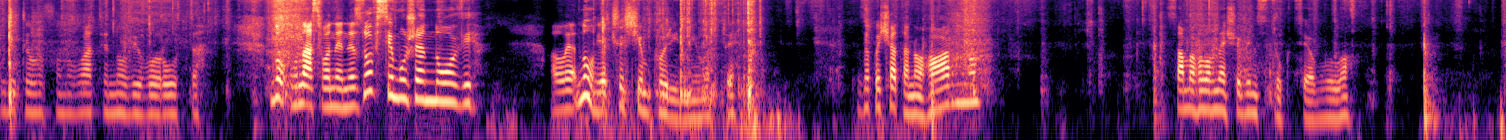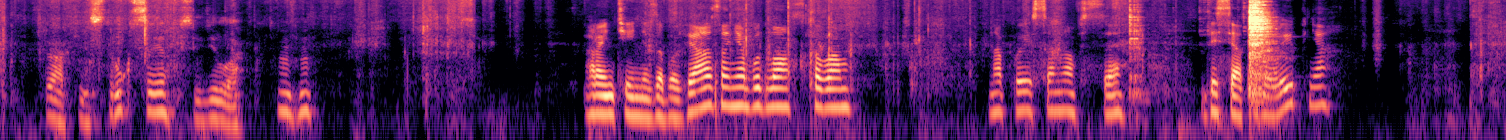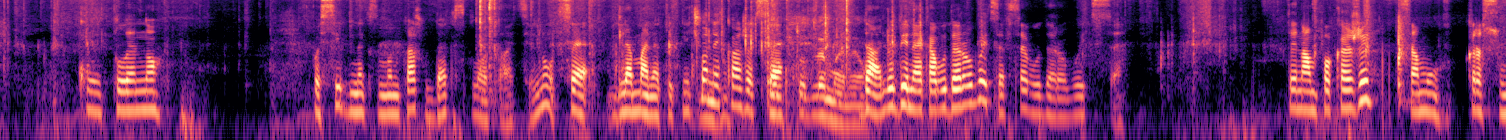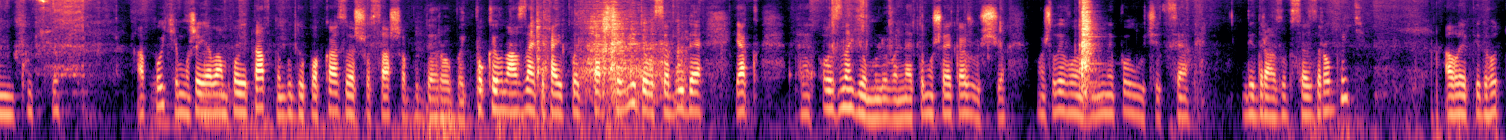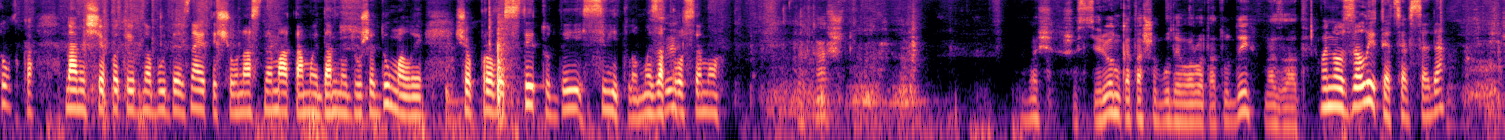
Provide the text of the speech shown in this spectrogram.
Буде телефонувати нові ворота. Ну, у нас вони не зовсім уже нові, але ну, якщо з чим порівнювати. Запечатано гарно. Саме головне, щоб інструкція була. Так, інструкція, всі діла. Угу. Гарантійні зобов'язання, будь ласка, вам написано все. 10 липня куплено посібник з монтажу до експлуатації. Ну, це для мене тут нічого не каже. Це То для мене. да, людина, яка буде робити, це все буде робити все. Ти нам покажи саму красуньку цю. А потім уже я вам поетапно буду показувати, що Саша буде робити. Поки у нас, знаєте, хай перше відео це буде як е, ознайомлювальне, тому що я кажу, що можливо не вийде відразу все зробити. Але підготовка. Нам ще потрібно буде, знаєте, що у нас нема, там ми давно дуже думали, щоб провести туди світло. Ми запросимо. Така штука. Бачиш, шестеренка та, що буде ворота туди, назад. Воно залите це все, так? Да?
